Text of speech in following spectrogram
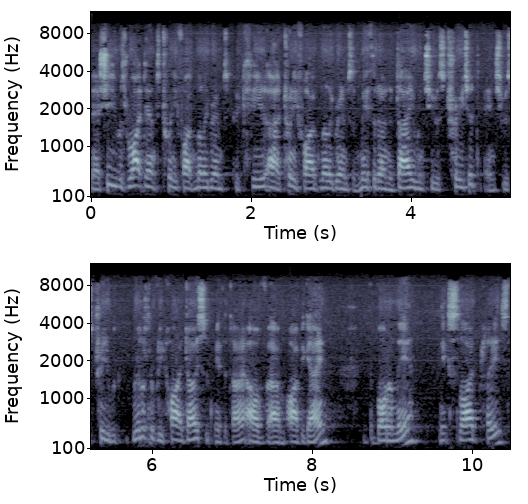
Now she was right down to 25 milligrams per kilo, uh, 25 milligrams of methadone a day when she was treated, and she was treated with relatively high dose of methadone of um, ibogaine. The bottom there. Next slide, please.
